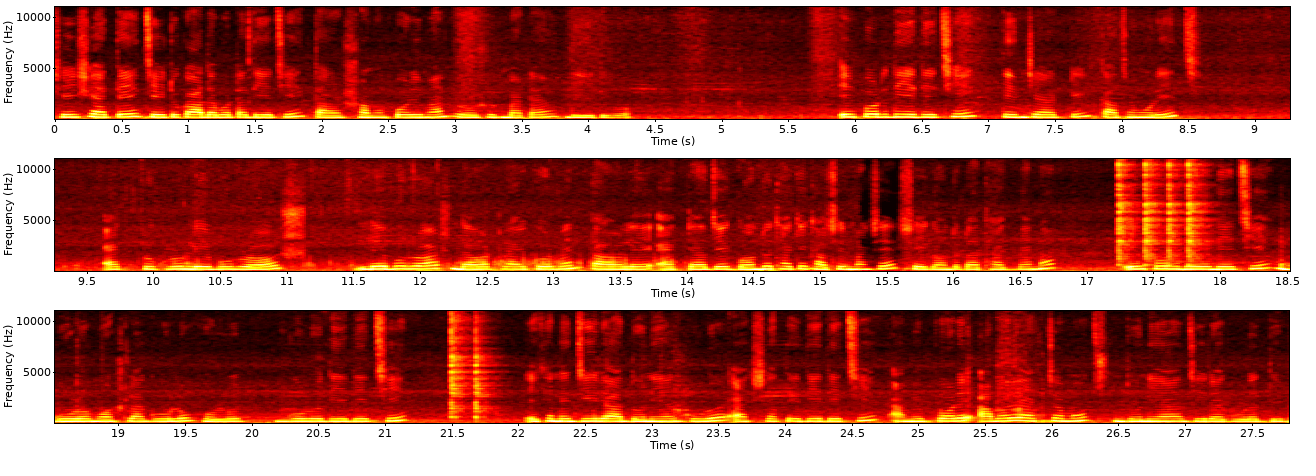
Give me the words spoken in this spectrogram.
সেই সাথে যেটুকু আদা বাটা দিয়েছি, তার সম পরিমাণ রসুন বাটা দিয়ে দিব। এরপর দিয়ে দিচ্ছি তিন চারটি কাঁচামরিচ, এক টুকরো লেবুর রস লেবুর রস দেওয়া ট্রাই করবেন, তাহলে একটা যে গন্ধ থাকে খাসির মাংসে, সেই গন্ধটা থাকবে না। এরপর দিয়ে দিয়েছি গুঁড়ো মশলাগুলো হলুদ গুঁড়ো দিয়ে দিয়েছি। এখানে জিরা, ধনিয়া গুঁড়ো একসাথে দিয়ে দিয়েছি। আমি পরে আবারও এক চামচ ধনিয়া জিরা গুঁড়ো দিব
